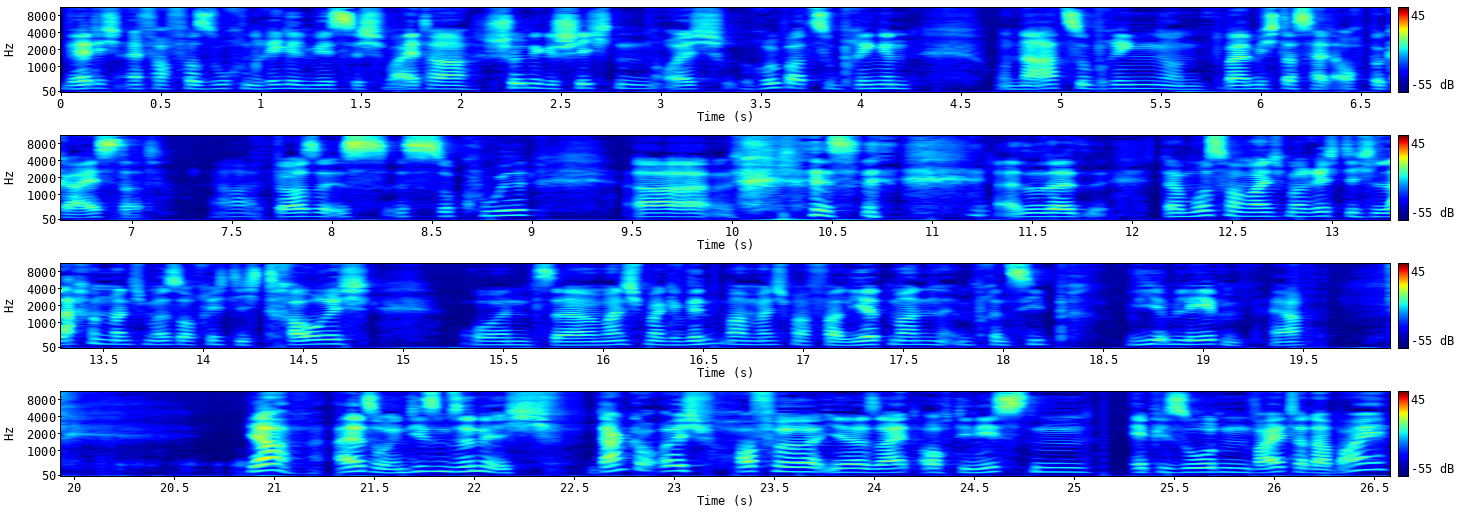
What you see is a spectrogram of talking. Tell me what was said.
werde ich einfach versuchen, regelmäßig weiter schöne Geschichten euch rüberzubringen und nahezubringen und weil mich das halt auch begeistert. Ja, Börse ist, ist so cool. Äh, also da, da, muss man manchmal richtig lachen, manchmal ist auch richtig traurig und äh, manchmal gewinnt man, manchmal verliert man im Prinzip wie im Leben. Ja. Ja, also in diesem Sinne, ich danke euch, hoffe, ihr seid auch die nächsten Episoden weiter dabei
